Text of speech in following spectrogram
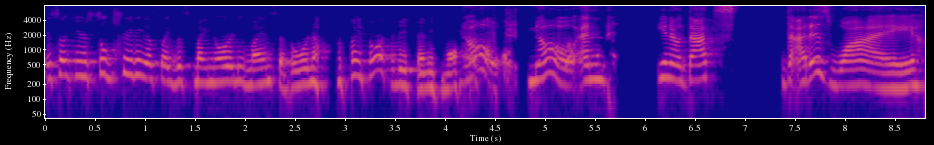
It's like you're still treating us like this minority mindset, but we're not the minority anymore. No, no. And you know, that's that is why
